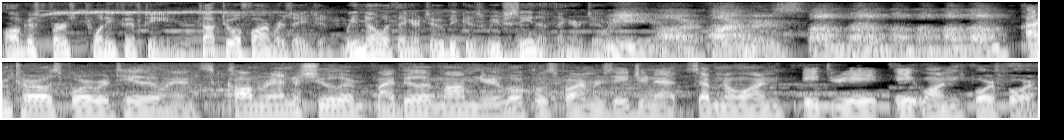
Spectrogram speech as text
August 1st, 2015. Talk to a farmer's agent. We know a thing or two because we've seen a thing or two. We are farmers. Bum, bum, bum, bum, bum, bum. I'm Charles forward Taylor Lance. Call Miranda Schuler, my billet mom, and your locals farmers agent at 701-838-8144.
